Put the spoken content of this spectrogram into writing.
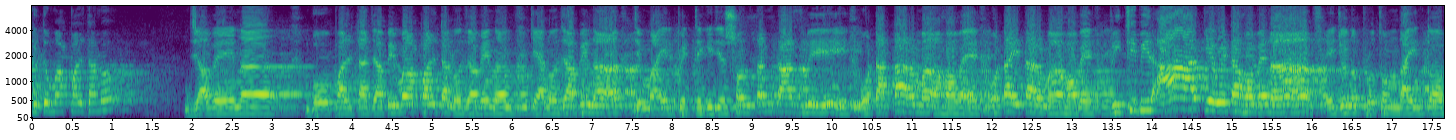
কিন্তু মা পাল্টানো যাবে না। বউ পাল্টা যাবে, মা পাল্টানো যাবে না। কেন যাবে না? যে মায়ের পেট থেকে যে সন্তানটা আসবে, ওটা তার মা হবে, ওটাই তার মা হবে। পৃথিবীর আর কেউ এটা হবে না। এই জন্য প্রথম দায়িত্ব,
